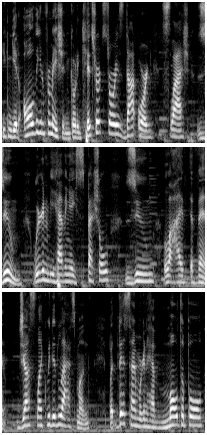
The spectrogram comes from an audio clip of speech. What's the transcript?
you can get all the information. Go to kidshortstories.org slash Zoom. We're going to be having a special Zoom live event, just like we did last month. But this time, we're going to have multiple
